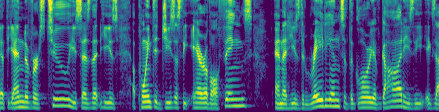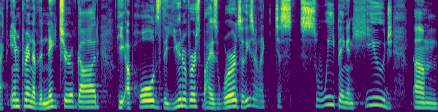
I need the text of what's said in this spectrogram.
at the end of verse 2, he says that he's appointed Jesus the heir of all things and that he's the radiance of the glory of God. He's the exact imprint of the nature of God. He upholds the universe by his word. So these are like just sweeping and huge um,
